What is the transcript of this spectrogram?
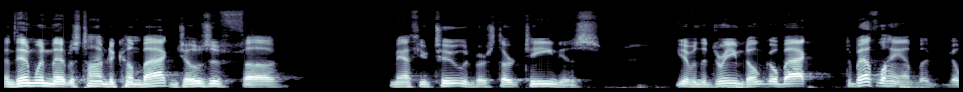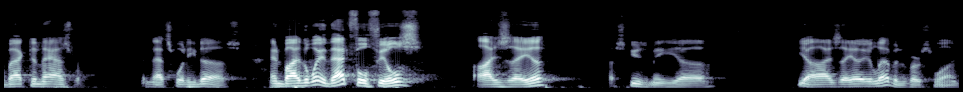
And then when it was time to come back, Joseph, uh, Matthew 2 and verse 13 is given the dream, don't go back to Bethlehem, but go back to Nazareth. And that's what he does. And by the way, that fulfills Isaiah, excuse me, uh, yeah, Isaiah 11 verse 1.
